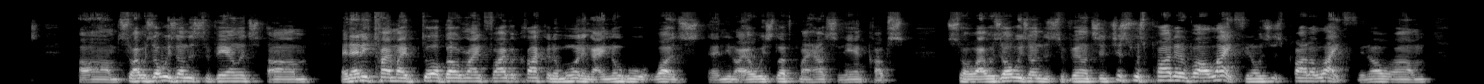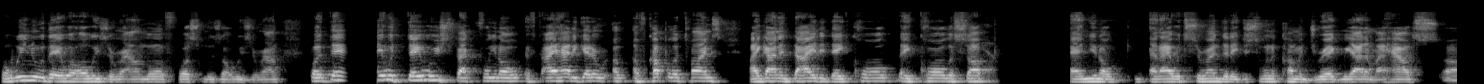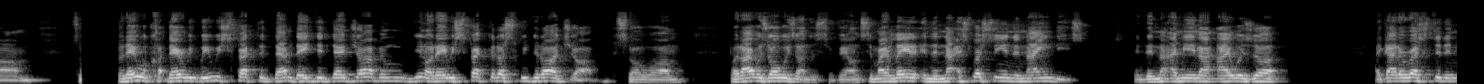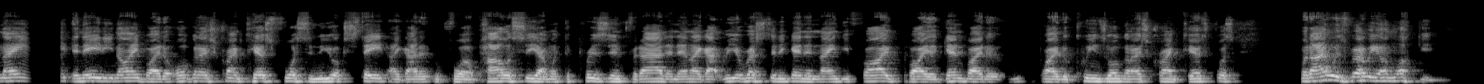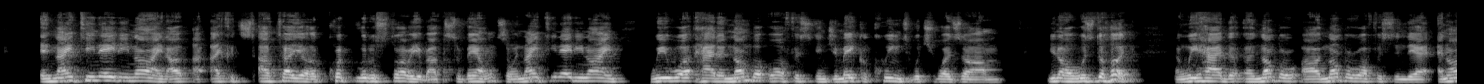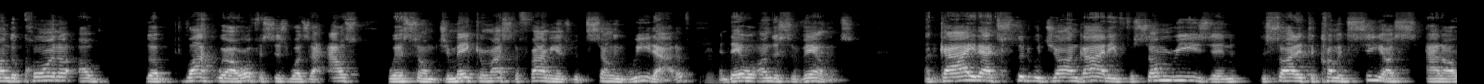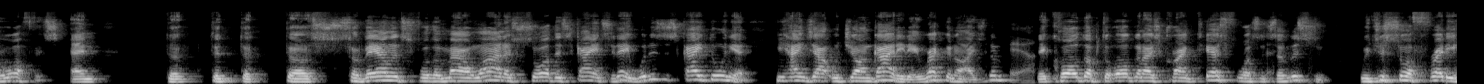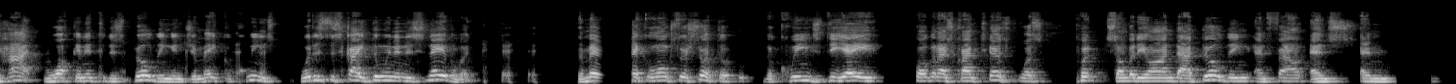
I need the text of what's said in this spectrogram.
Um, so I was always under surveillance. Um, and anytime my doorbell rang five o'clock in the morning, I know who it was. And you know, I always left my house in handcuffs. So I was always under surveillance. It just was part of our life, you know, it was just part of life, you know. Um, but we knew they were always around, law enforcement was always around. But they they were they were respectful, you know. If I had to get a, a, a couple of times I got indicted, they'd call, they call us up. and you know, and I would surrender. They just wouldn't come and drag me out of my house. Um, so they were they we respected them. They did their job, and you know, they respected us. We did our job. So, um, but I was always under surveillance. In my later in the especially in the nineties, and then I mean, I, I was uh, I got arrested in 90 in 89 by the organized crime task force in New York State. I got it for a policy. I went to prison for that. And then I got rearrested again in 95 by again by the by the Queens organized crime task force. But I was very unlucky. In 1989, I, I could I'll tell you a quick little story about surveillance. So in 1989, we were had a number office in Jamaica, Queens, which was um, you know, was the hood. And we had a number, a number office in there. And on the corner of the block where our offices was a house where some Jamaican Rastafarians were selling weed out of, mm-hmm. and they were under surveillance. A guy that stood with John Gotti, for some reason, decided to come and see us at our office. And the, the, the, the surveillance for the marijuana saw this guy and said, Hey, what is this guy doing here? He hangs out with John Gotti. They recognized him. Yeah. They called up the organized crime task force and said, Listen, we just saw Freddie Hot walking into this building in Jamaica, Queens. What is this guy doing in this neighborhood? To make, make a long story short, the, the Queens DA organized crime task force put somebody on that building and found and and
